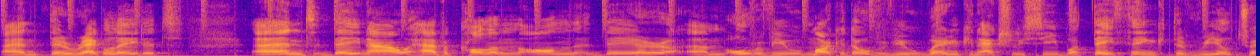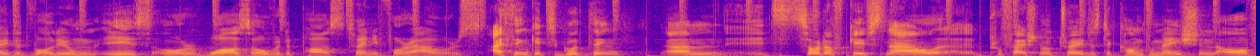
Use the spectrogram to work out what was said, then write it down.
and they're regulated. And they now have a column on their um, overview, market overview, where you can actually see what they think the real traded volume is or was over the past 24 hours. I think it's a good thing. Um, it sort of gives now uh, professional traders the confirmation of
